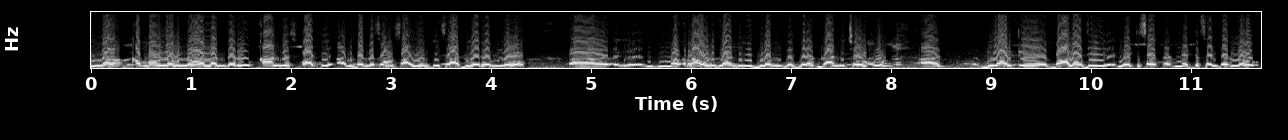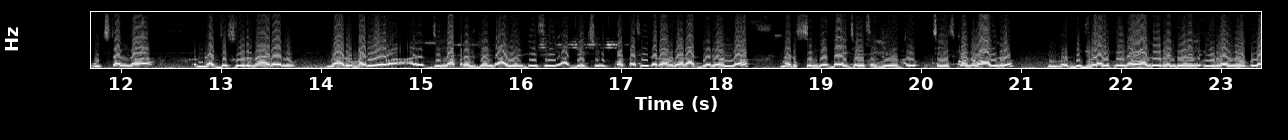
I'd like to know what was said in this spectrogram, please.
ఉన్న ఖమ్మంలో ఉన్న వాళ్ళందరూ కాంగ్రెస్ పార్టీ అనుబంధ సంస్థ ఐఎన్టీసీ ఆధ్వర్యంలో రాహుల్ గాంధీ విగ్రహం దగ్గర Gandhi Chowk BRK Balaji net net సెంటర్లో ఉచితంగా గజ్జి సూర్యనారాయణ గారు మరియు జిల్లా ప్రెసిడెంట్ ఐఎన్టీసీ అధ్యక్షులు కొత్త సీతారావు గారి ఆధ్వర్యంలో నడుస్తుంది. దయచేసి యూత్ చేసుకున్న వాళ్ళు డిగ్రీ అయిపోయిన వాళ్ళు రెండు వేల ఇరవై లోపల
